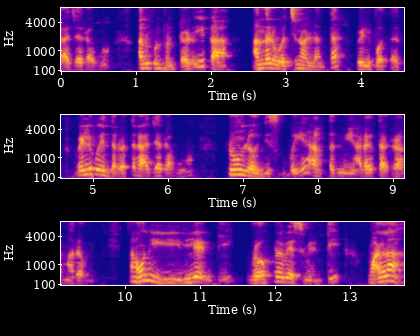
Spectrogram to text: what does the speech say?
రాజారావు అనుకుంటుంటాడు. ఇక అందరూ వచ్చిన వాళ్ళంతా వెళ్ళిపోతారు. వెళ్ళిపోయిన తర్వాత రాజారావు రూమ్లోకి తీసుకుపోయి అతన్ని అడుగుతాడు రామారావుని. అవును ఈ ఇల్లు ఏంటి? గృహప్రవేశం ఏంటి? మళ్ళా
